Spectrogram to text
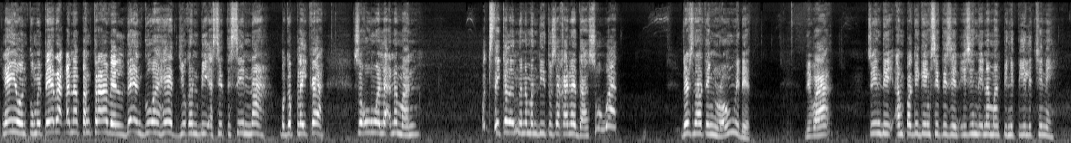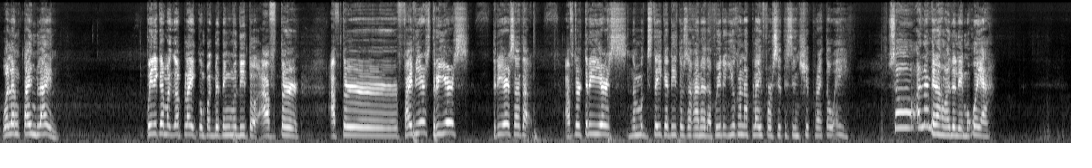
Ngayon, kung may pera ka na pang travel, then go ahead, you can be a citizen na. Mag-apply ka. So kung wala naman, pag-stay ka lang na naman dito sa Canada, so what? There's nothing wrong with it. Di ba? So hindi, ang pagiging citizen is hindi naman pinipilit yun eh. Walang timeline. Pwede ka mag-apply kung pagdating mo dito after after 5 years, 3 years, 3 years ata. After 3 years na magstay ka dito sa Canada, pwede you can apply for citizenship right away. So, alam mo na madali mo kuya.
